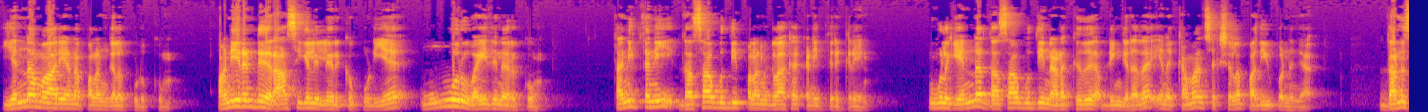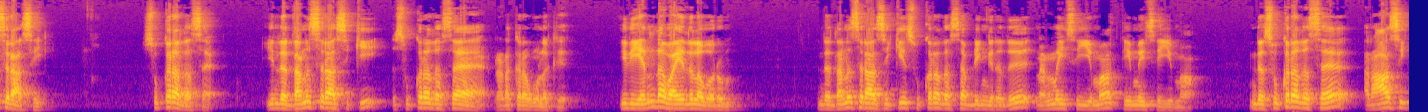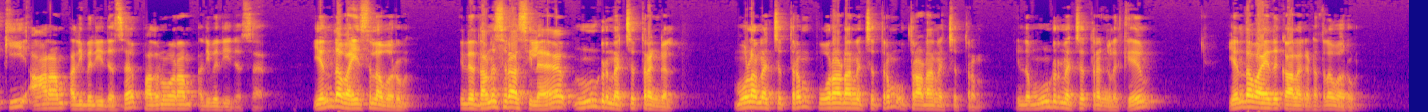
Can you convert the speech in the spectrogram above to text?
என்ன மாதிரியான பலன்களை கொடுக்கும்? பனிரெண்டு ராசிகளில் இருக்கக்கூடிய ஒவ்வொரு வயதினருக்கும் தனித்தனி தசாபுத்தி பலன்களாக கணித்திருக்கிறேன். உங்களுக்கு என்ன தசாபுத்தி நடக்குது அப்படிங்கிறத எனக்கு கமெண்ட் செக்ஷனில் பதிவு பண்ணுங்க. தனுசு ராசி சுக்கரதசை. இந்த தனுசு ராசிக்கு சுக்கரதசை நடக்கிறவங்களுக்கு இது எந்த வயதில் வரும்? இந்த தனுசு ராசிக்கு சுக்கரதசை அப்படிங்கிறது நன்மை செய்யுமா தீமை செய்யுமா? இந்த சுக்கிரதசை ராசிக்கு ஆறாம் அதிபதி தசை பதினோராம் அதிபதி தசை. எந்த வயசில் வரும்? இந்த தனுசு ராசியில் மூன்று நட்சத்திரங்கள். மூல நட்சத்திரம் போராடா நட்சத்திரம் உத்ராடா நட்சத்திரம். இந்த மூன்று நட்சத்திரங்களுக்கு எந்த வயது காலகட்டத்தில் வரும்?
